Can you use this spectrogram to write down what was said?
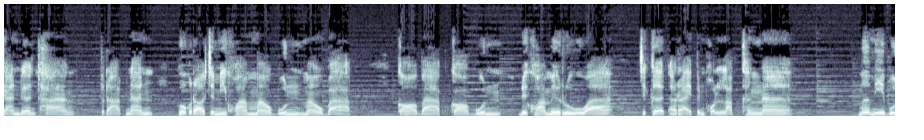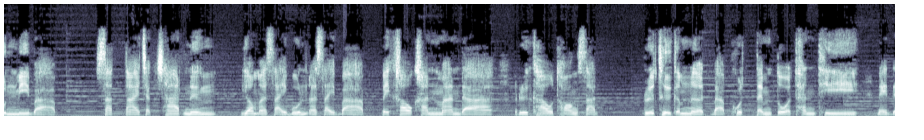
การเดินทาง ตราบนั้นพวกเราจะมีความเมาบุญเมาบาป ก่อบาปก่อบุญด้วยความไม่รู้ว่าจะเกิดอะไรเป็นผลลัพธ์ข้างหน้า เมื่อมีบุญมีบาป สัตว์ตายจากชาติหนึ่ง ย่อมอาศัยบุญอาศัยบาปไปเข้าคันมารดา หรือเข้าท้องสัตว์ หรือถือกำเนิดแบบผุดเต็มตัวทันที ในแด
